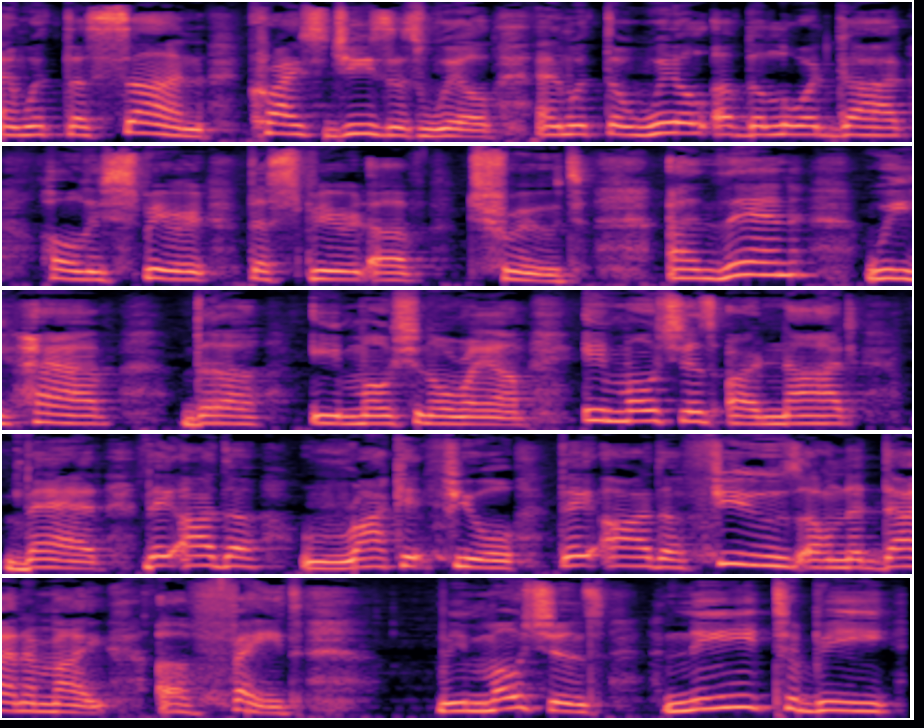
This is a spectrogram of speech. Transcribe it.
and with the Son, Christ Jesus' will, and with the will of the Lord God, Holy Spirit, the Spirit of truth. And then we have the emotional realm. Emotions are not bad. They are the rocket fuel. They are the fuse on the dynamite of faith. Emotions need to be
